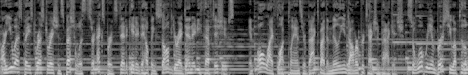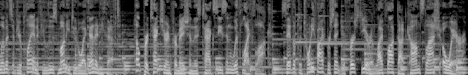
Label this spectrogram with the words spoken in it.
Our U.S.-based restoration specialists are experts dedicated to helping solve your identity theft issues. And all LifeLock plans are backed by the Million Dollar Protection Package. So we'll reimburse you up to the limits of your plan if you lose money due to identity theft. Help protect your information this tax season with LifeLock. Save up to 25% your first year at LifeLock.com slash aware.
